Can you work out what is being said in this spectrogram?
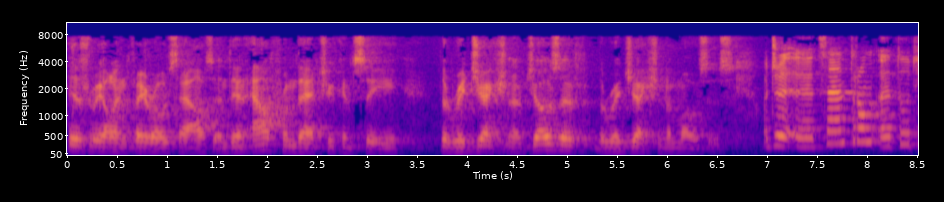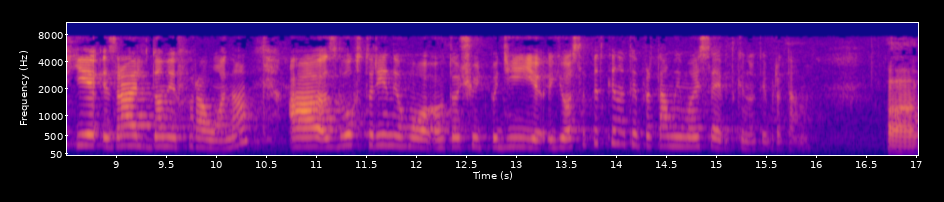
Israel and Pharaoh's house, and then out from that you can see the rejection of Joseph, the rejection of Moses. Отже, е, центром е, тут є Ізраїль в домі фараона, а з двох сторін його оточують події Йосип відкинутий братами і Моїсей відкинутий братами. Uh,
